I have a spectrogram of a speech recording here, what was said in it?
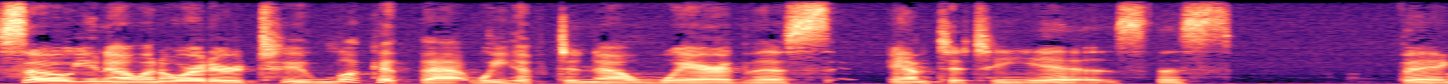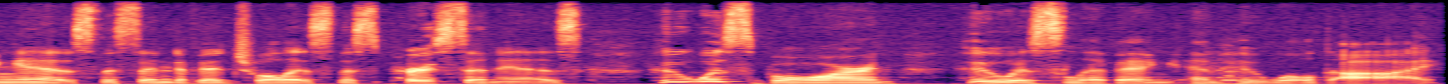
So, you know, in order to look at that, we have to know where this entity is, this thing is, this individual is, this person is, who was born, who is living, and who will die.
